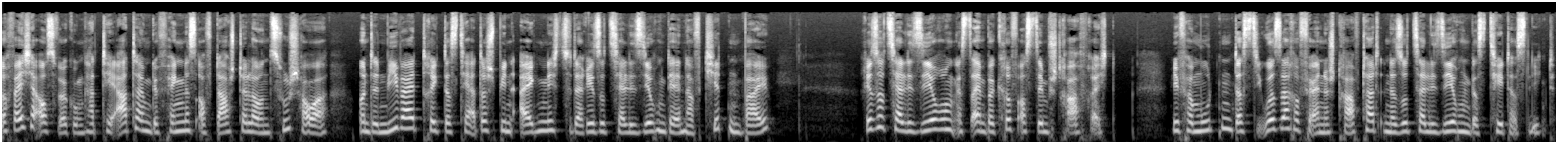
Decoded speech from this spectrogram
Doch welche Auswirkungen hat Theater im Gefängnis auf Darsteller und Zuschauer? Und inwieweit trägt das Theaterspielen eigentlich zu der Resozialisierung der Inhaftierten bei? Resozialisierung ist ein Begriff aus dem Strafrecht. Wir vermuten, dass die Ursache für eine Straftat in der Sozialisierung des Täters liegt.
